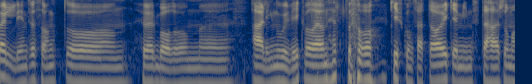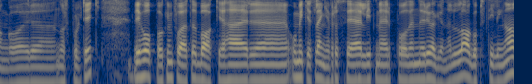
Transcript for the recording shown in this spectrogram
veldig interessant å høre både om uh, Erling Norvik, hva det er han het, og KISS-konserter, og ikke minst det her som angår uh, norsk politikk. Vi håper å kunne få deg tilbake her uh, om ikke så lenge for å se litt mer på den rød-grønne lagoppstillinga,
